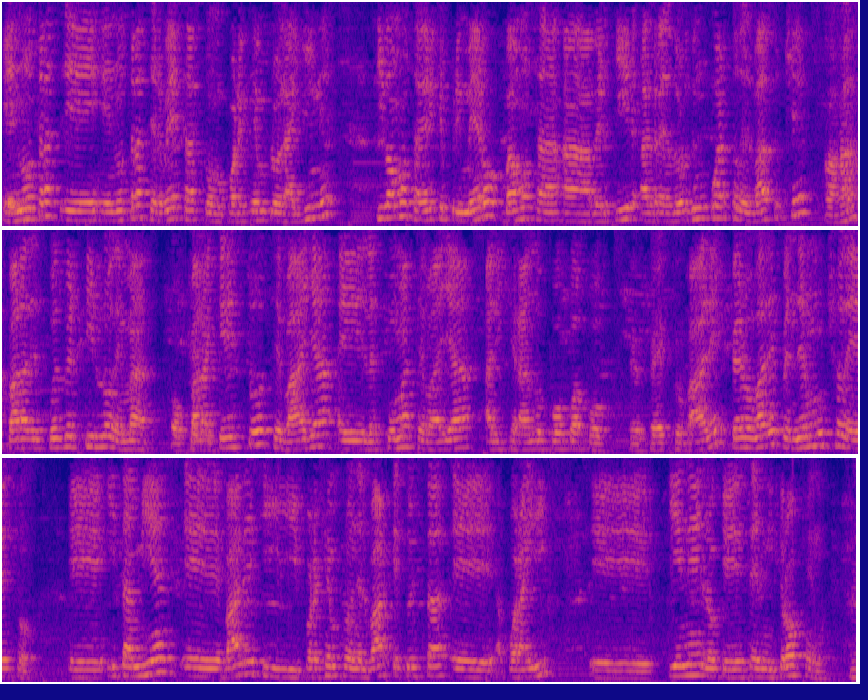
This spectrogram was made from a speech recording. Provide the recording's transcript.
En otras, eh, en otras cervezas, como por ejemplo la Guinness, sí vamos a ver que primero vamos a, a vertir alrededor de un cuarto del vaso, chef, Ajá. para después vertir lo demás, Ok. para que esto se vaya, eh, la espuma se vaya aligerando poco a poco. Perfecto. ¿vale? Pero va a depender mucho de eso. Eh, y también, eh, vale, si por ejemplo en el bar que tú estás eh, por ahí, eh, tiene lo que es el nitrógeno. Ujú.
